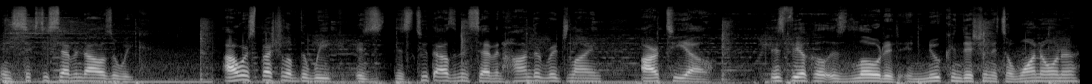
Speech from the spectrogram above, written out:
and $67 a week. Our special of the week is this 2007 Honda Ridgeline RTL. This vehicle is loaded in new condition. It's a one owner,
